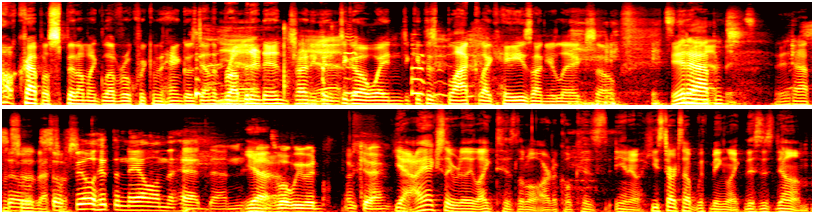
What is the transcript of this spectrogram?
Oh crap! I'll spit on my glove real quick, and the hand goes down, and rubbing Yeah. it in, trying to get it to go away, and to get this black like haze on your leg. So It still it happens. It happens to so the best so of us. Phil hit the nail on the head. Then Yeah. is what we would. Okay. Yeah, I actually really liked his little article because you know he starts up with being like, "This is dumb,"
